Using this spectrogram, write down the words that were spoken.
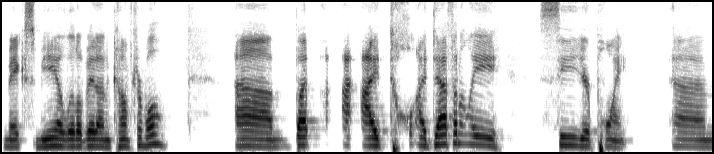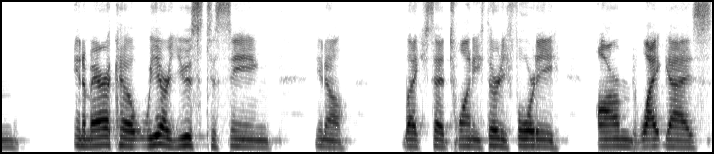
makes me a little bit uncomfortable. Um, but I, I, I, definitely see your point. Um, in America, we are used to seeing, you know, like you said, 20, 30, 40 armed white guys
